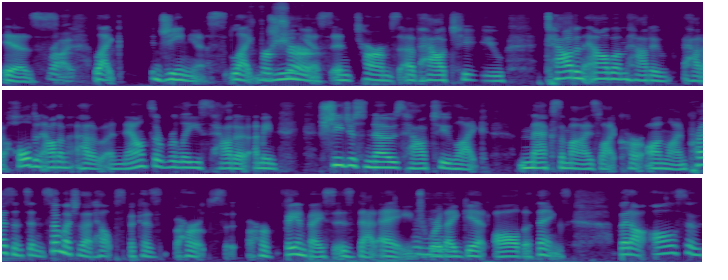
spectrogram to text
is. Right. Like genius like For genius sure. in terms of how to tout an album how to how to hold an album how to announce a release how to i mean she just knows how to like maximize like her online presence and so much of that helps because her her fan base is that age mm-hmm. where they get all the things but i also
